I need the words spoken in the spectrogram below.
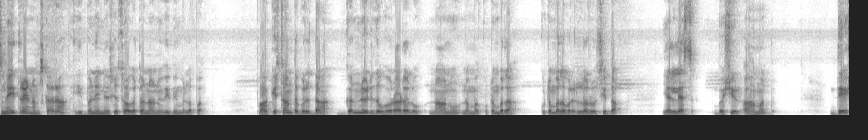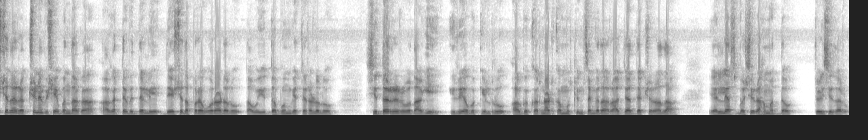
ಸ್ನೇಹಿತರೆ, ನಮಸ್ಕಾರ. ಈ ಬನ್ನಿ ನ್ಯೂಸ್ಗೆ ಸ್ವಾಗತ. ನಾನು ವಿ ಬಿ ಮಲ್ಲಪ್ಪ ಪಾಕಿಸ್ತಾನದ ವಿರುದ್ಧ ಗನ್ ಹಿಡಿದು ಹೋರಾಡಲು ನಾನು, ನಮ್ಮ ಕುಟುಂಬದ, ಕುಟುಂಬದವರೆಲ್ಲರೂ ಸಿದ್ಧ. L S Bashir Ahmed. ದೇಶದ ರಕ್ಷಣೆ ವಿಷಯ ಬಂದಾಗ ಅಗತ್ಯವಿದ್ದಲ್ಲಿ ದೇಶದ ಪರ ಹೋರಾಡಲು, ತಾವು ಯುದ್ಧ ಭೂಮಿಗೆ ತೆರಳಲು ಸಿದ್ಧರಿರುವುದಾಗಿ ಹಿರಿಯ ವಕೀಲರು ಹಾಗೂ ಕರ್ನಾಟಕ ಮುಸ್ಲಿಂ ಸಂಘದ ರಾಜ್ಯಾಧ್ಯಕ್ಷರಾದ ಎಲ್ ಎಸ್ ಬಶೀರ್ ಅಹಮದ್ ತಿಳಿಸಿದರು.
